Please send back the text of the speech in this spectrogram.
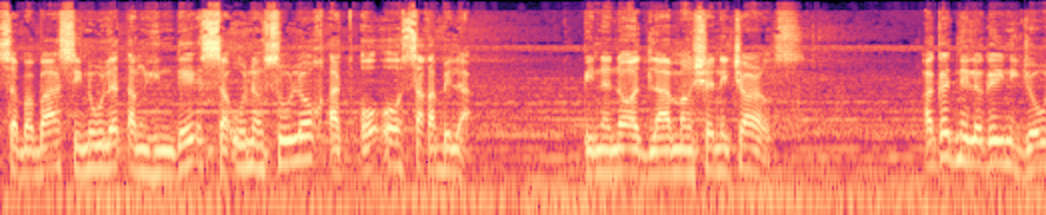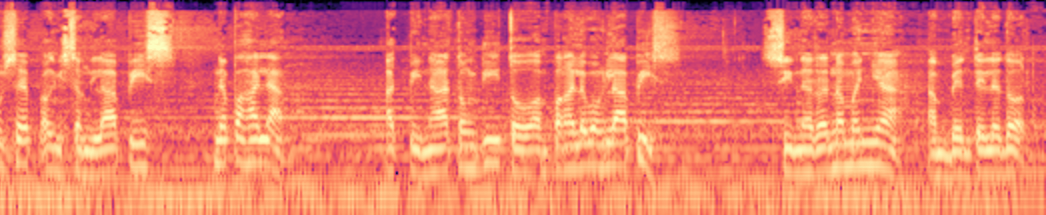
Sa baba, sinulat ang hindi sa unang sulok at oo sa kabila. Pinanood lamang siya ni Charles. Agad nilagay ni Joseph ang isang lapis na pahalang at pinatong dito ang pangalawang lapis. Sinara naman niya ang ventilador.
